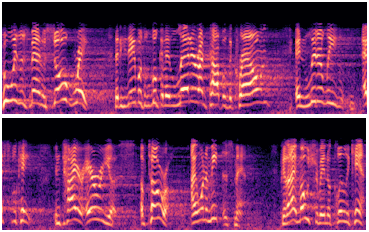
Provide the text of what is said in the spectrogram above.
Who is this man who's so great that he's able to look at a letter on top of the crown and literally explicate entire areas of Torah? I want to meet this man. Because I, Moshe Rabbeinu, clearly can't.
